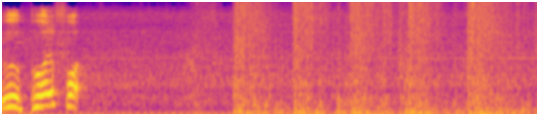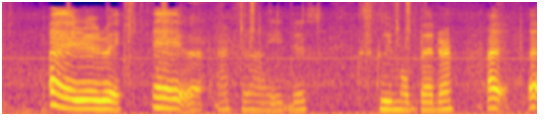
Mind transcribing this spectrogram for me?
Ooh, put it for. Hey, wait, wait, hey, uh, actually, I need this. Scream up better. I, uh,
